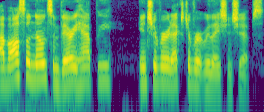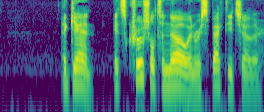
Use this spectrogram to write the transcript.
I've also known some very happy introvert extrovert relationships. Again, it's crucial to know and respect each other.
